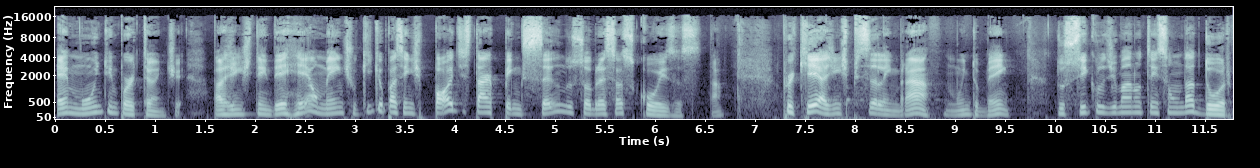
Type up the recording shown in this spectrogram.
é muito importante para a gente entender realmente o que, que o paciente pode estar pensando sobre essas coisas, tá? Porque a gente precisa lembrar muito bem do ciclo de manutenção da dor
